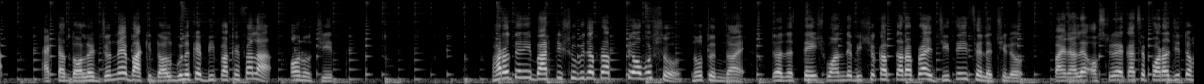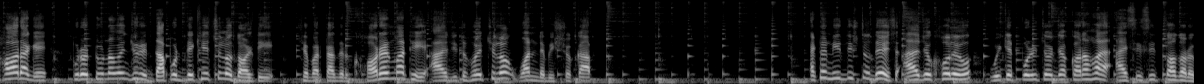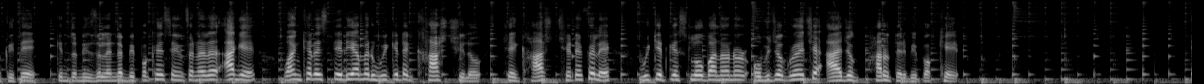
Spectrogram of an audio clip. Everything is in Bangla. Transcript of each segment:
একটা দলের জন্য বাকি দলগুলোকে বিপাকে ফেলা অনুচিত। ভারতের এই বাড়তি সুবিধা প্রাপ্তি অবশ্য নতুন নয়। দু হাজার তেইশ ওয়ানডে বিশ্বকাপ তারা প্রায় জিতেই ফেলেছিল। ফাইনালে অস্ট্রেলিয়ার কাছে পরাজিত হওয়ার আগে পুরো টুর্নামেন্ট জুড়ে দাপট দেখিয়েছিল দলটি। সেবার তাদের ঘরের মাঠে আয়োজিত হয়েছিল ওয়ানডে বিশ্বকাপ। একটা নির্দিষ্ট দেশ আয়োজক হলেও উইকেট পরিচর্যা করা হয় আইসিসির তদারকিতে। কিন্তু নিউজিল্যান্ডের বিপক্ষে সেমিফাইনালের আগে ওয়াংখেড়ে স্টেডিয়ামের উইকেটে ঘাস ছিল। সেই ঘাস ছেটে ফেলে উইকেটকে স্লো বানানোর অভিযোগ রয়েছে আয়োজক ভারতের বিপক্ষে।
